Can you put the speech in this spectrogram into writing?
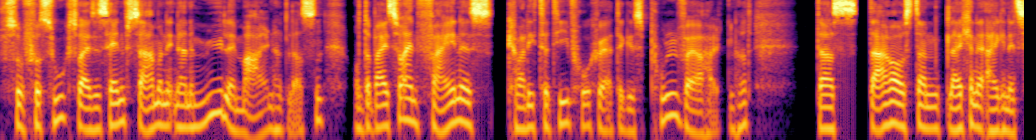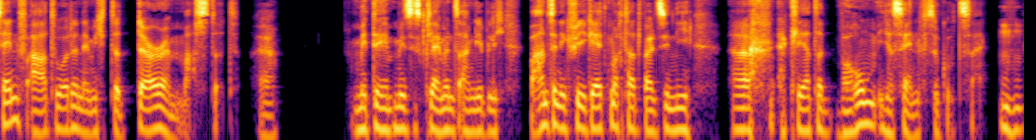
so versuchsweise Senfsamen in einer Mühle mahlen hat lassen und dabei so ein feines, qualitativ hochwertiges Pulver erhalten hat, dass daraus dann gleich eine eigene Senfart wurde, nämlich der Durham Mustard. Ja. Mit dem Mrs. Clemens angeblich wahnsinnig viel Geld gemacht hat, weil sie nie äh, erklärt hat, warum ihr Senf so gut sei. Mhm.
